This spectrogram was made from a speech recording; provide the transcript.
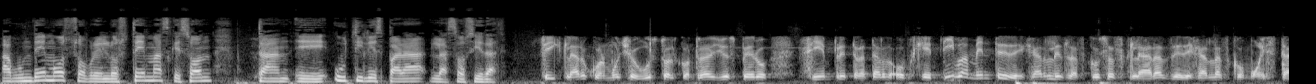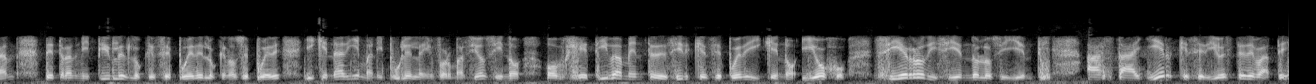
abundemos sobre los temas que son tan eh, útiles para la sociedad. Sí, claro, con mucho gusto. Al contrario, yo espero siempre tratar objetivamente de dejarles las cosas claras, de dejarlas como están, de transmitirles lo que se puede, lo que no se puede, y que nadie manipule la información, sino objetivamente decir qué se puede y qué no. Y ojo, cierro diciendo lo siguiente. Hasta ayer que se dio este debate,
